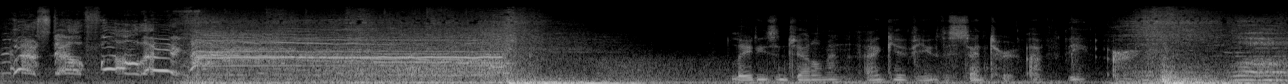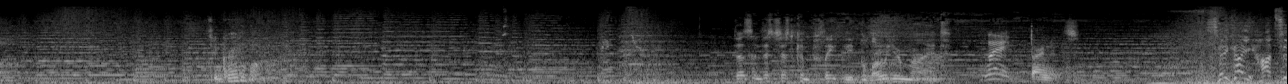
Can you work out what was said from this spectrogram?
We're still fighting! Ladies and gentlemen, I give you the center of the earth. It's incredible. Doesn't this just completely blow your mind? Lane, Diamonds. 世界初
